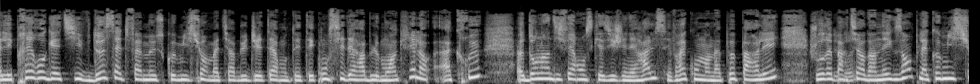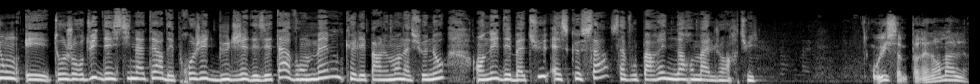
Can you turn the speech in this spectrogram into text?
les prérogatives de cette fameuse commission en matière budgétaire ont été considérablement accrues, dans l'indifférence quasi générale. C'est vrai qu'on en a peu parlé. Je voudrais partir d'un exemple. La commission est aujourd'hui destinataire des projets de budget des États avant même que les parlements nationaux en aient débattu. Est-ce que ça, ça vous paraît normal, Jean Arthuis Oui, ça me paraît normal.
